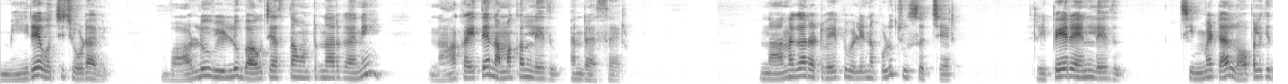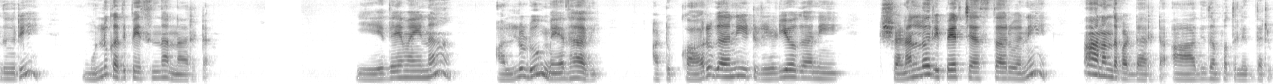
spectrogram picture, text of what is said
మీరే వచ్చి చూడాలి. వాళ్ళు వీళ్ళు బాగు చేస్తా ఉంటున్నారు కానీ నాకైతే నమ్మకం లేదు అని రాశారు. నాన్నగారు అటువైపు వెళ్ళినప్పుడు చూసొచ్చారు. రిపేర్ ఏం లేదు. చిమ్మెట లోపలికి దూరి ముళ్ళు కదిపేసిందన్నారట. ఏదేమైనా అల్లుడు మేధావి. అటు కారు గాని ఇటు రేడియో గాని క్షణంలో రిపేర్ చేస్తారు అని ఆనందపడ్డారట ఆ ఆది దంపతులిద్దరు.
